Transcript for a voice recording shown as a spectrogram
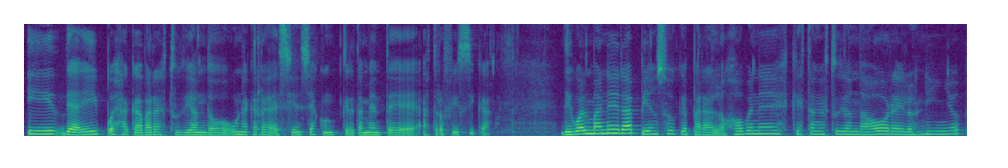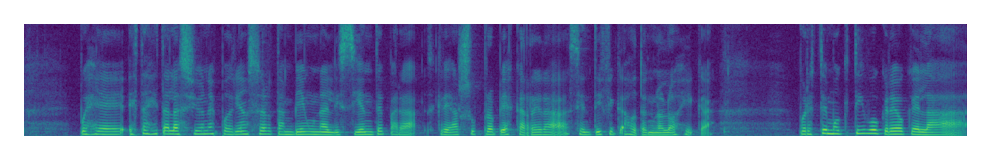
y de ahí pues acabara estudiando una carrera de ciencias, concretamente astrofísica. De igual manera, pienso que para los jóvenes que están estudiando ahora y los niños, pues eh, estas instalaciones podrían ser también un aliciente para crear sus propias carreras científicas o tecnológicas. Por este motivo creo que la,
